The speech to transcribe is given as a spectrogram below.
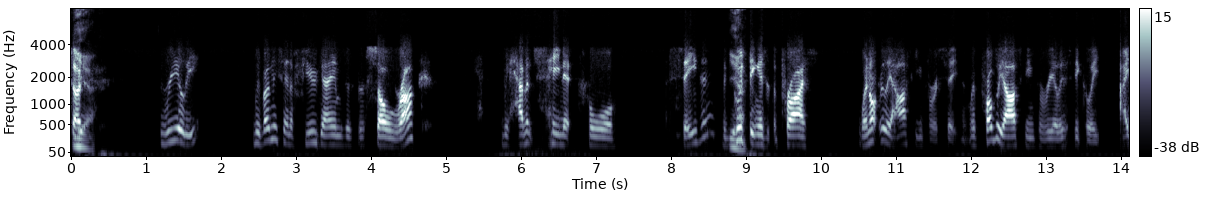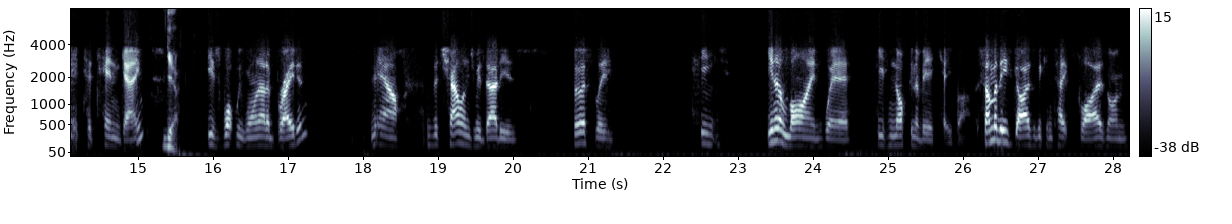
So yeah. really, we've only seen a few games as the sole ruck. We haven't seen it for a season. The Yeah. good thing is at the price, we're not really asking for a season. We're probably asking for realistically eight to ten games Yeah. is what we want out of Braydon. Now, the challenge with that is, firstly, he's in a line where he's not going to be a keeper. Some of these guys we can take flyers on,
